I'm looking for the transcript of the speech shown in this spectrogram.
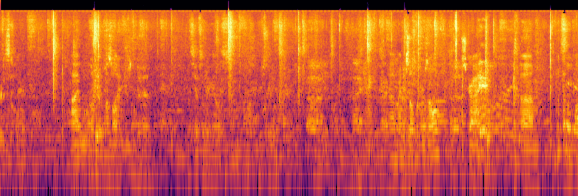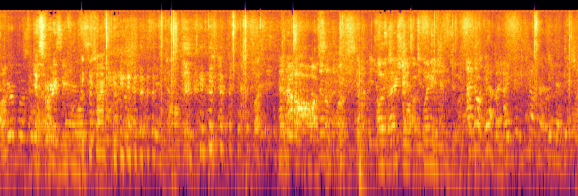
three, a four. I will I'll get one solve life. your Go ahead. Let's see something else. up your sleeve. Um, I dissolve or resolve. Scry. Um, put that on the bottom. It's hurting me for Take the time. Oh, I'm so close. I was actually explaining you. I know, yeah, but I didn't count that in addition.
